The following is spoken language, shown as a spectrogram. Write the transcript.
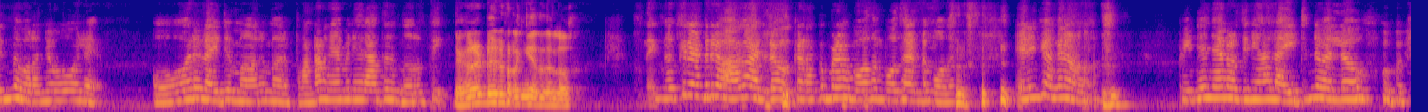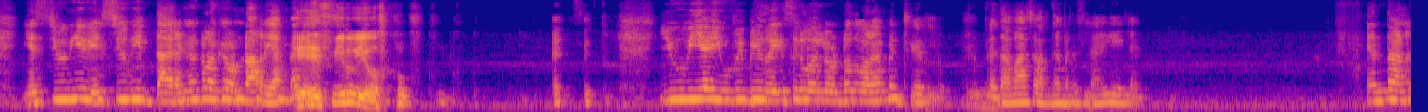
എന്ന് പറഞ്ഞ പോലെ ഓരോ ലൈറ്റ് മാറി മാറി പണ്ടടങ്ങാൻ പിന്നെ രാത്രി നിർത്തി. ഞങ്ങളുടെ ഉറങ്ങിയായിരുന്നല്ലോ നിങ്ങൾക്ക് രണ്ടൊരു ആകാമല്ലോ കിടക്കുമ്പോഴേ ബോധം ബോധം രണ്ട് ബോധം എനിക്ക് അങ്ങനെയാണോ? പിന്നെ ഞാൻ ഓർത്തിനി ആ ലൈറ്റിന്റെ വല്ലോ S U V S U V തരംഗങ്ങളൊക്കെ ഉണ്ടോ അറിയാൻ U? V A U V B റേസുകൾ വല്ലതും ഉണ്ടോ എന്ന് പറയാൻ പറ്റില്ലല്ലോ ഒരു തമാശ പറഞ്ഞാൽ മനസ്സിലായില്ല എന്താണ്?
